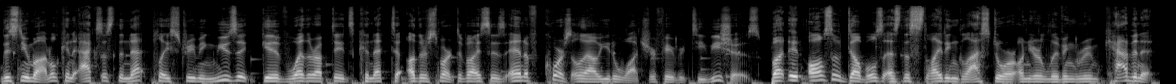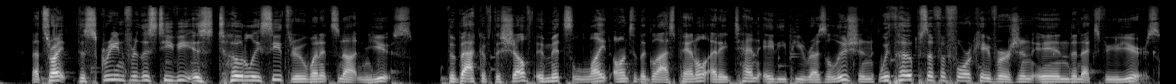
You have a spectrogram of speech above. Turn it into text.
This new model can access the net, play streaming music, give weather updates, connect to other smart devices, and of course allow you to watch your favorite TV shows. But it also doubles as the sliding glass door on your living room cabinet. That's right, the screen for this TV is totally see through when it's not in use. The back of the shelf emits light onto the glass panel at a 1080p resolution with hopes of a 4K version in the next few years.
